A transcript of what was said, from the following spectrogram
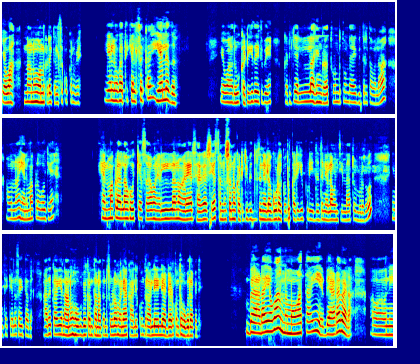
ಯವ್ವ, ನಾನು ಒಂದು ಕಡೆ ಕೆಲ್ಸಕ್ಕೆ ಹೋಗ್ಕನ್ವೆ ಎಲ್ಲಿ ಹೋಗತ್ತಿ ಕೆಲ್ಸಕ್ಕೆ? ಎಲ್ಲದು? ಯವ್ವ, ಅದು ಕಟ್ಟಿಗೆ ಐತಿ ಬೇ. ಕಟ್ಟಿಗೆ ಎಲ್ಲ ಹಿಂಗೆ ತುಂಡು ತುಂಡಾಗಿ ಬಿದ್ದಿರ್ತಾವಲ್ಲ ಅವನ್ನ ಹೆಣ್ಮಕ್ಳು ಹೋಗಿ, ಹೆಣ್ಮಕ್ಳೆಲ್ಲ ಹೋಗಿ ಕೆಸ ಅವನ್ನೆಲ್ಲನೂ ಹರ್ಯಾರ್ಸಿ ಹರ್ಯಾರ್ಸಿ ಸಣ್ಣ ಸಣ್ಣ ಕಟ್ಟಿಗೆ ಬಿದ್ದದನ್ನೆಲ್ಲ ಗೂಡು ಹಾಕೋದು, ಕಟ್ಟಿಗೆ ಪುಡಿ ಇದ್ದದನ್ನೆಲ್ಲ ಒಂದು ಚಿಲ್ಲ ತುಂಬಿಡೋದು. ಇಂಥ ಕೆಲಸ ಐತೆ ಅದು ಅದಕ್ಕಾಗಿ ನಾನು ಹೋಗ್ಬೇಕಂತ ಅನ್ನತನ ಸುಳ ಮನ್ಯಾಗ ಖಾಲಿ ಕುಂತ್ರ ಅಲ್ಲೇ ಇಲ್ಲಿ ಅಡ್ಡಾಡ್ಕೊಂತ ಹೋಗೋದಾಕತಿ. ಬೇಡ ಯವ್ವ ನಮ್ಮವ್ವ ತಾಯಿ ಬೇಡ ಬೇಡ. ನೀ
